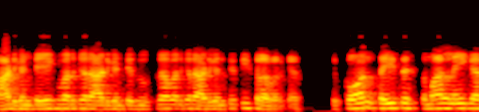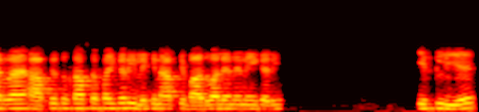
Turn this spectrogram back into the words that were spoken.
आठ घंटे एक वर्कर आठ घंटे दूसरा वर्कर आठ घंटे तीसरा वर्कर तो कौन सही से इस्तेमाल नहीं कर रहा है, आपने तो साफ़ सफ़ाई करी, लेकिन आपके बाद वाले ने नहीं करी। इसलिए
